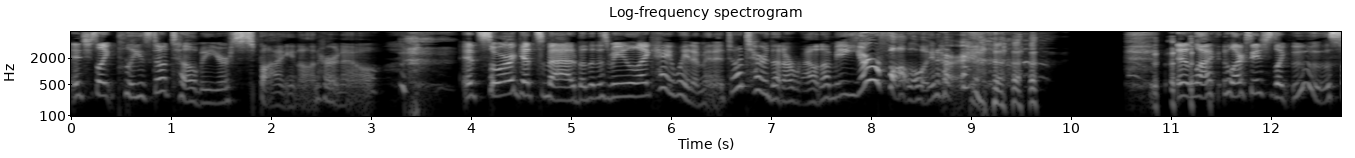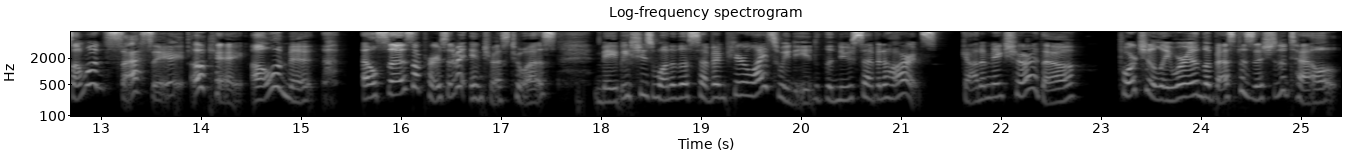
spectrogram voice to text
And she's like, please don't tell me you're spying on her now. and Sora gets mad, but then is immediately like, hey, wait a minute. Don't turn that around on me. You're following her. and La- Larxene's just like, ooh, someone's sassy. Okay, I'll admit. Elsa is a person of interest to us. Maybe she's one of the seven pure lights we need, the new seven hearts. Gotta make sure, though. Fortunately, we're in the best position to tell.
